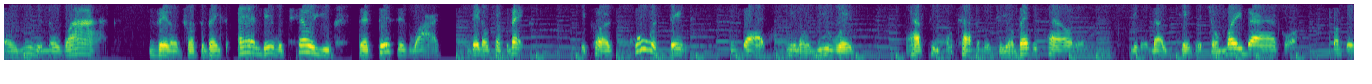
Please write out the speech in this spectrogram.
and you would know why they don't trust the banks, and they would tell you that this is why they don't trust the banks. Because who would think that, you know, you would have people tapping into your bank account and, you know, now you can't get your money back or something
